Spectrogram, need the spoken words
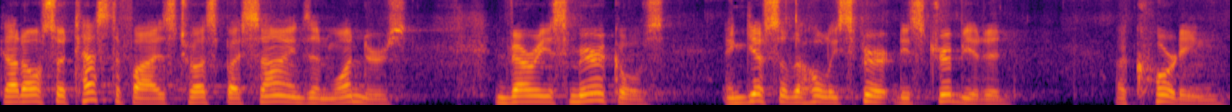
God also testifies to us by signs and wonders and various miracles and gifts of the Holy Spirit distributed according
